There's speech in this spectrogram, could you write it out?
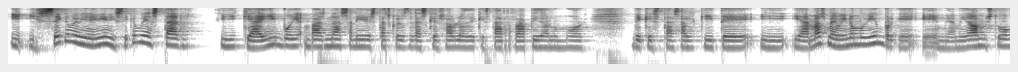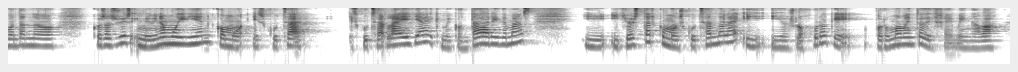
y, y sé que me viene bien y sé que voy a estar y que ahí voy, van a salir estas cosas de las que os hablo, de que estás rápido al humor, de que estás al quite y, además me vino muy bien porque eh, mi amiga me estuvo contando cosas suyas y me vino muy bien como escuchar, escucharla a ella y que me contara y demás y, yo estar como escuchándola y, os lo juro que por un momento dije, venga, va.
